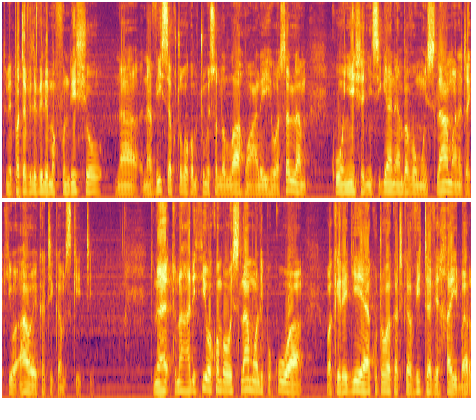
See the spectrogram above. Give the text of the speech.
Tumepata vile vile mafundisho na, na visa kutoka kwa mtume salllahu alaihi wasallam kuonyesha jinsi gani ambavyo mwislamu anatakiwa awe katika msikiti. Tuna- tunahadithiwa kwamba waislamu walipokuwa wakirejea kutoka katika vita vya khaibar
